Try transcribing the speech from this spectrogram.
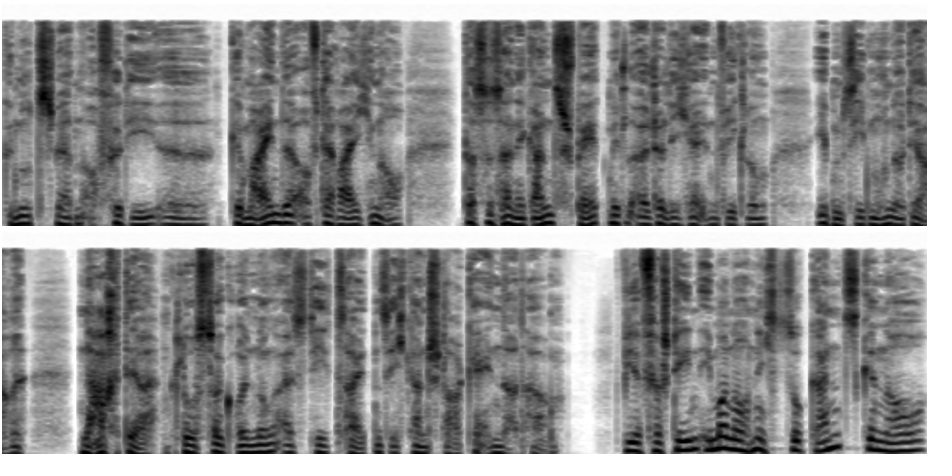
genutzt werden auch für die äh, Gemeinde auf der Reichenau. Das ist eine ganz spätmittelalterliche Entwicklung, eben 700 Jahre nach der Klostergründung, als die Zeiten sich ganz stark geändert haben. Wir verstehen immer noch nicht so ganz genau,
